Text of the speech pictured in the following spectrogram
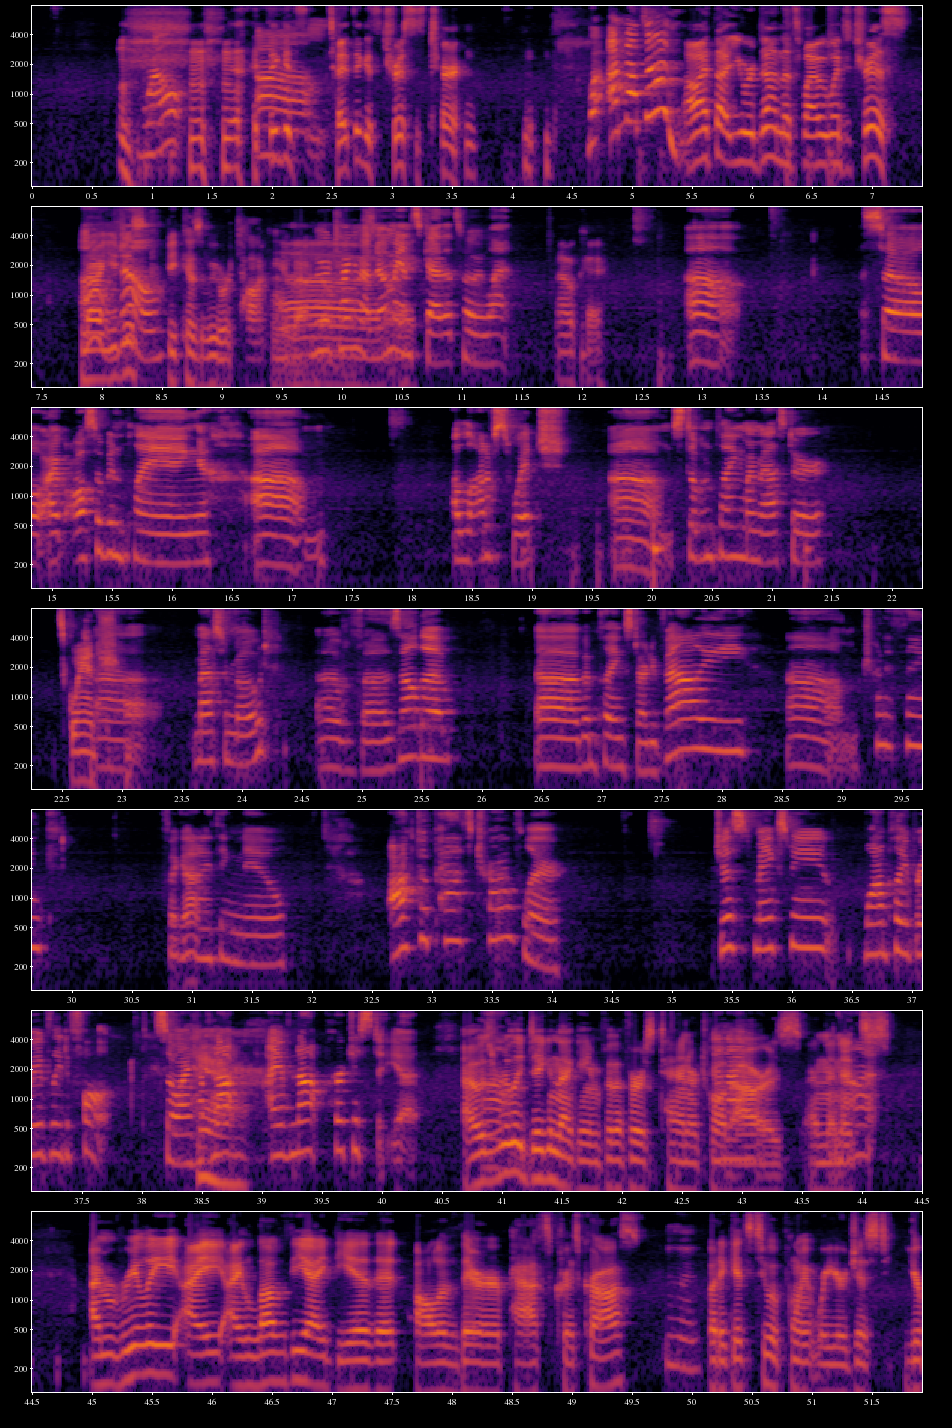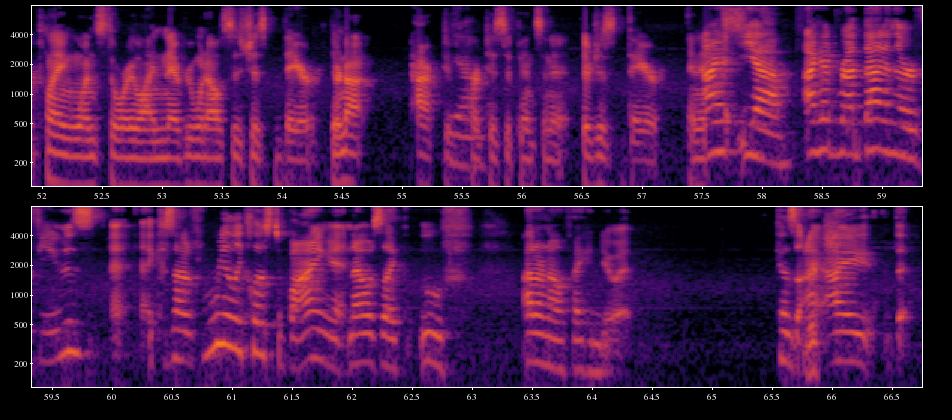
well, I think Um, it's I think it's Triss's turn. well, I'm not done. Oh, I thought you were done. That's why we went to Triss. No, oh, you no. just because we were talking about. we were talking about No Uh, Man's Sky. That's why we went. Okay. Uh, so I've also been playing um, a lot of Switch. Um, still been playing my master Squanch. uh, master mode of uh, Zelda. Uh, I've been playing Stardew Valley. Um, trying to think if I got anything new. Octopath Traveler just makes me want to play Bravely Default. So I have Yeah. not I have not purchased it yet. I was Um, really digging that game for the first ten or twelve and hours, and then not- it's. I'm really I I love the idea that all of their paths crisscross, Mhm. but it gets to a point where you're just you're playing one storyline and everyone else is just there. They're not active Yeah. participants in it. They're just there, and I yeah, I had read that in the reviews eh, eh, because I was really close to buying it, and I was like, "Oof, I don't know if I can do it." Because I, I th-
